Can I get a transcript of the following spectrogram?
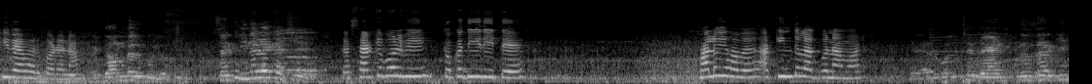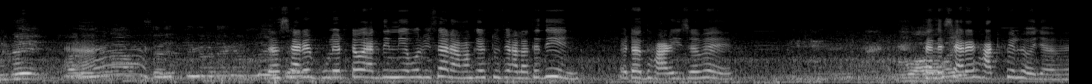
কি ব্যবহার করে না? ডাম্বেলগুলো স্যার কিনে রেখেছে? তা স্যারকে বলবি তোকে দিয়ে দিতে। ভালোই হবে আর কিনতে লাগবে না আমার। স্যার বলছে ল্যান্ড ক্রুজার কিনবে আর এখানে আমি স্যারের বুলেটটাও একদিন নিয়ে বলবি স্যার আমাকে একটু চালাতে দিন এটা ধার হিসেবে। তাহলে স্যারের হার্ট ফেল হয়ে যাবে।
